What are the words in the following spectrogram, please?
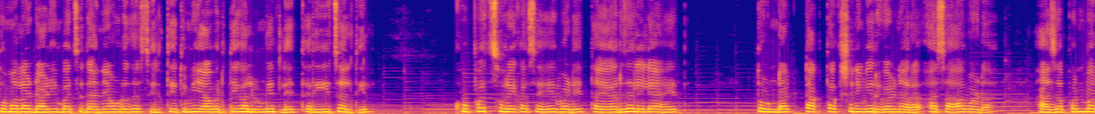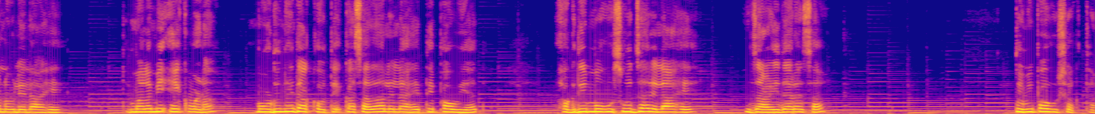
तुम्हाला डाळिंबाचे दाणे आवडत असतील ते तुम्ही यावरती घालून घेतले तरीही चालतील. खूपच सुरेख असे हे वडे तयार झालेले आहेत. तोंडात टाकता क्षणी विरघळणारा असा हा वडा आज आपण बनवलेला आहे. तुम्हाला मी एक वडा मोडूनही दाखवते. कसा झालेला आहे ते पाहूयात. अगदी मऊसूद झालेला आहे जाळीदार असा तुम्ही पाहू शकता.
